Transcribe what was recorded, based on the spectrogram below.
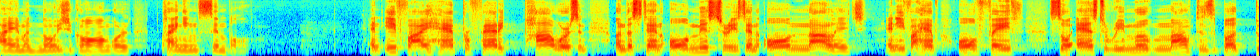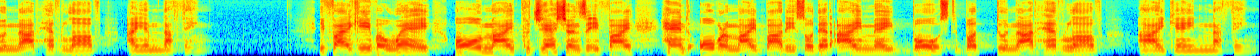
I am a noisy gong or clanging cymbal. And if I have prophetic powers and understand all mysteries and all knowledge, and if I have all faith so as to remove mountains but do not have love, I am nothing. If I give away all my possessions, if I hand over my body so that I may boast but do not have love, I gain nothing.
